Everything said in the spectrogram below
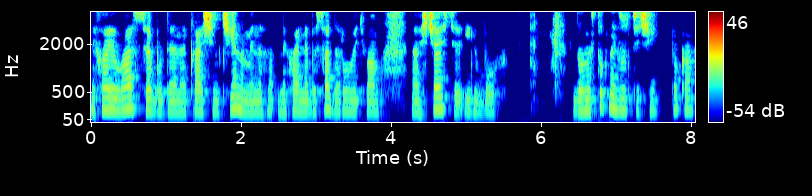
Нехай у вас все буде найкращим чином, і нехай небеса дарують вам е, щастя і любов. До наступних зустрічей. Пока.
